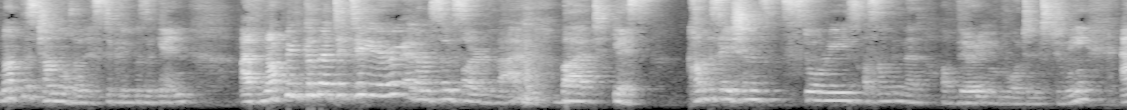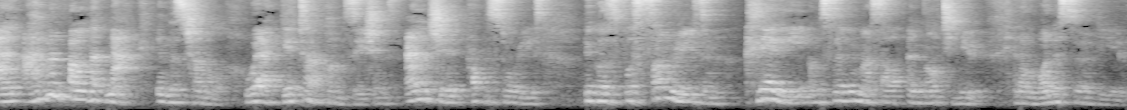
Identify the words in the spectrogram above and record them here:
Not this channel holistically, because again, I've not been committed to you, and I'm so sorry for that. But yes, conversations, stories are something that are very important to me, and I haven't found that knack in this channel where I get to have conversations and share proper stories because for some reason, clearly, I'm serving myself and not you, and I want to serve you.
